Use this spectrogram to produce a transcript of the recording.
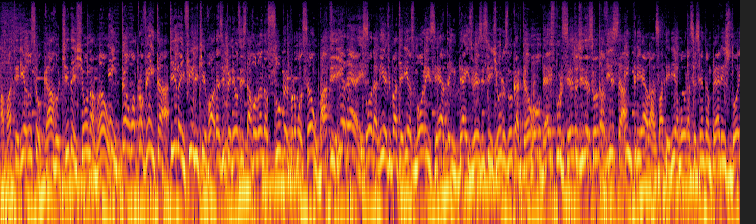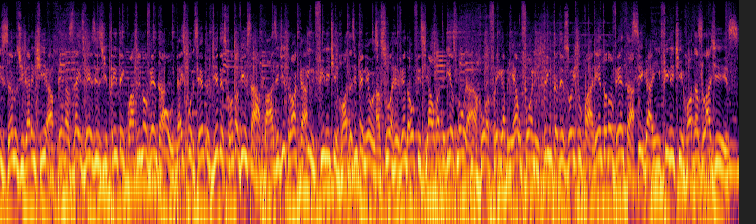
A bateria do seu carro te deixou na mão? Então aproveita! E na Infinity Rodas e Pneus está rolando a super promoção Bateria 10. Toda a linha de baterias Moura e Zeta em 10 vezes sem juros no cartão ou 10% de desconto à vista. Entre elas, bateria Moura 60 amperes, 2 anos de garantia, apenas 10 vezes de 34,90 ou 10% de desconto à vista. A base de troca. Infinity Rodas e Pneus, a sua revenda oficial Baterias Moura, na rua Frei Gabriel Fone 3018 4090. Siga a Infinity Rodas Lages.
